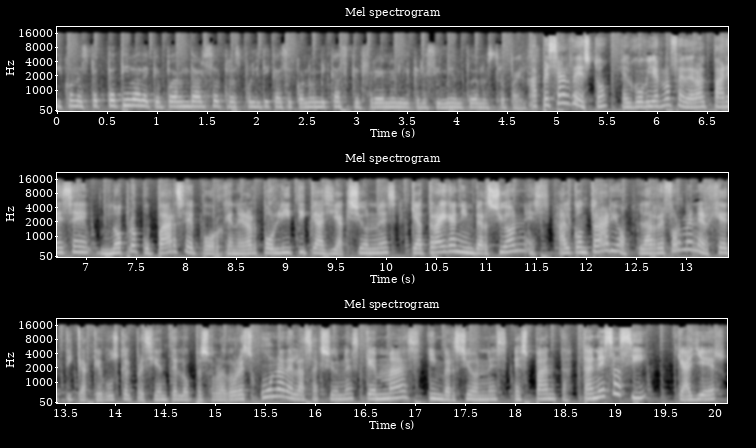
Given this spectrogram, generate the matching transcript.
y con la expectativa de que puedan darse otras políticas económicas que frenen el crecimiento de nuestro país. A pesar de esto, el gobierno federal parece no preocuparse por generar políticas y acciones que atraigan inversiones. Al contrario, la reforma energética que busca el presidente López Obrador es una de las acciones que más inversiones espanta. Tan es así que ayer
